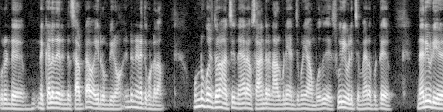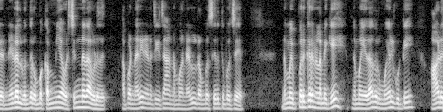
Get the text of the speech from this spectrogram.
ஒரு ரெண்டு இந்த கழுதை ரெண்டு சாப்பிட்டா வயிறு ரொம்பிடும் என்று நினைத்து கொண்டதாம். இன்னும் கொஞ்சம் தூரம் ஆச்சு. நேரம் சாயந்தரம் நாலு மணி அஞ்சு மணி ஆகும்போது சூரிய வெளிச்சம் மேலே போட்டு நரியுடைய நிழல் வந்து ரொம்ப கம்மியாக ஒரு சின்னதாக விழுது. அப்போ நரி நினச்சிக்கிச்சான் நம்ம நிழல் ரொம்ப சிறுத்து போச்சு. நம்ம இப்போ இருக்கிற நிலைமைக்கு நம்ம ஏதாவது ஒரு முயல் குட்டி ஆடு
